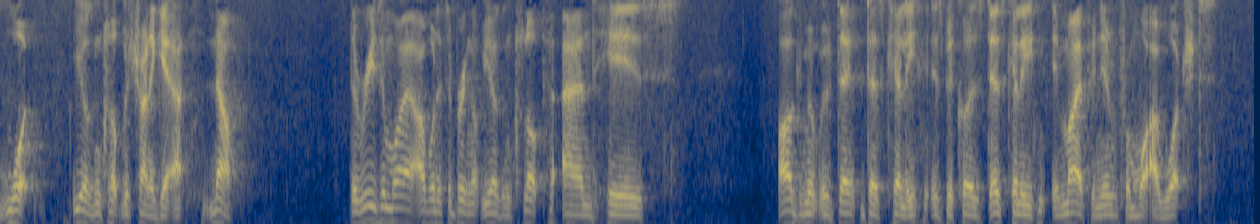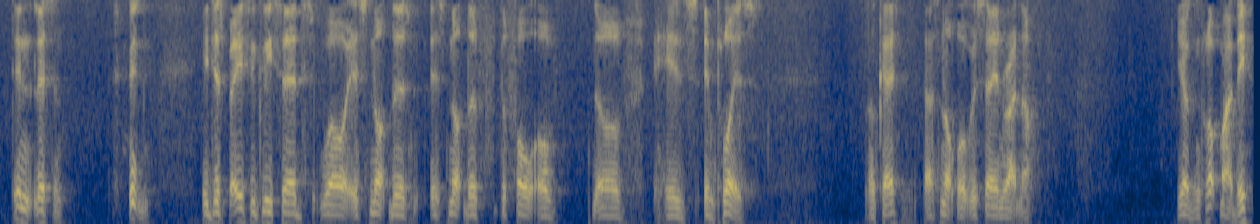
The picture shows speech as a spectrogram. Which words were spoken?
what Jurgen Klopp was trying to get at. Now, the reason why I wanted to bring up Jurgen Klopp and his argument with De- Des Kelly is because Des Kelly, in my opinion, from what I watched, didn't listen. He just basically said, "Well, it's not the it's not the the fault of of his employers." Okay, that's not what we're saying right now. Jurgen Klopp might be,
